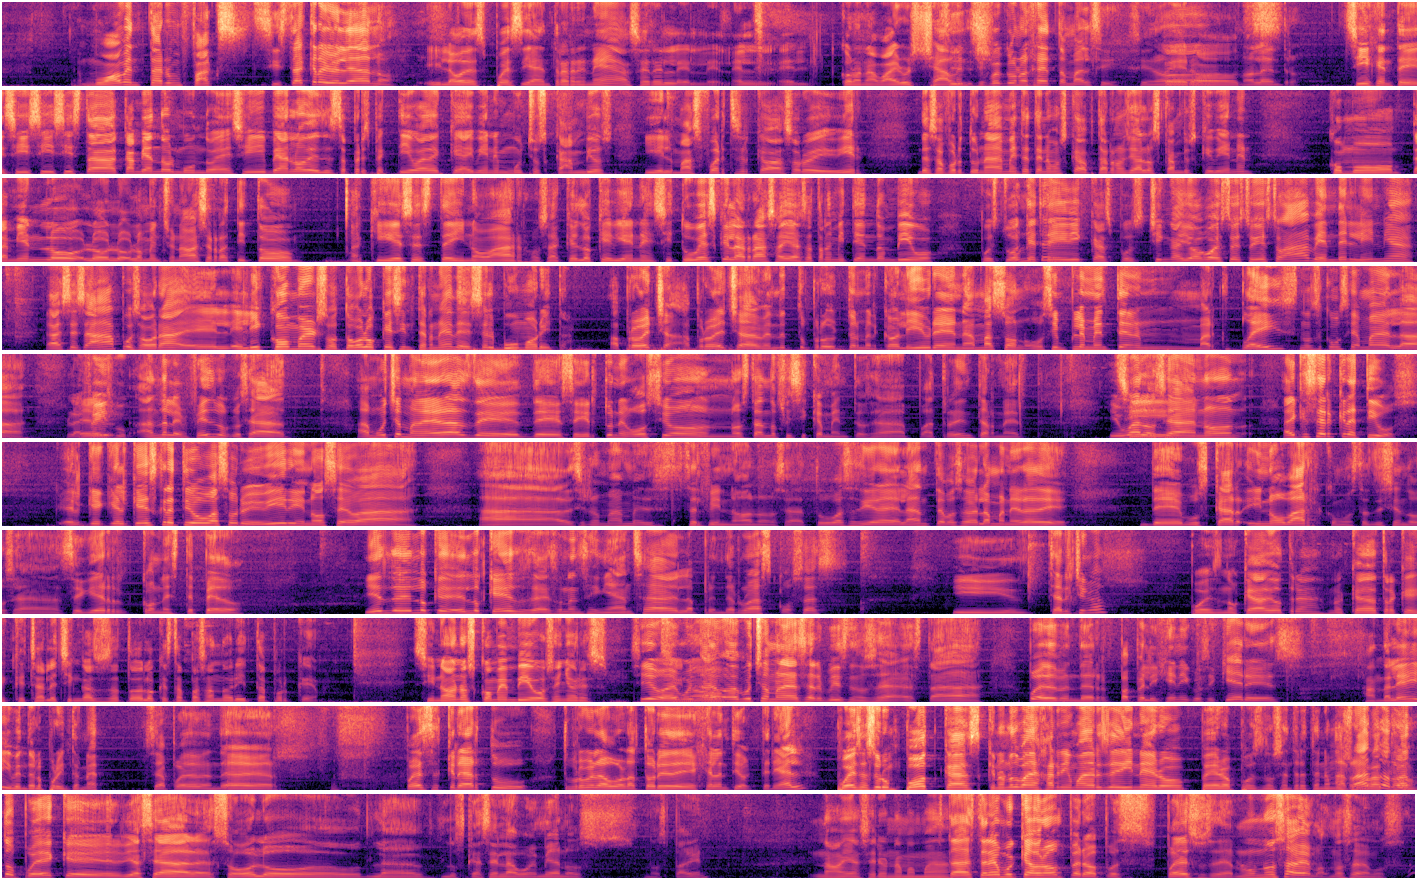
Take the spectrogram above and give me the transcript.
Me voy a aventar un fax. Si está crayoleada, no. Y luego después ya entra René a hacer el, el, el, el- el coronavirus challenge. Si, si fue con hoja de tamal, sí. Si no, Pero- no le entro. Sí, gente, sí, sí, sí está cambiando el mundo, ¿eh? Sí, véanlo desde esta perspectiva de que ahí vienen muchos cambios y el más fuerte es el que va a sobrevivir. Desafortunadamente tenemos que adaptarnos ya a los cambios que vienen. Como también lo, lo, lo, mencionaba hace ratito, aquí es este innovar, o sea, ¿qué es lo que viene? Si tú ves que la raza ya está transmitiendo en vivo, pues tú a qué te dedicas, pues chinga, yo hago esto, esto y esto, ah, vende en línea, haces, ah, pues ahora el e-commerce o todo lo que es internet es el boom ahorita. Aprovecha, aprovecha, vende tu producto en Mercado Libre, en Amazon o simplemente en Marketplace, no sé cómo se llama la... La de el- Facebook. Ándale, en Facebook, o sea, hay muchas maneras de, de seguir tu negocio no estando físicamente, o sea, a través de internet. Igual, Sí. o sea, no hay que ser creativos. El que, el que es creativo va a sobrevivir y no se va a, decir, no mames, este es el fin. No, no, o sea, tú vas a seguir adelante, vas a ver la manera de, de buscar innovar, como estás diciendo, o sea, seguir con este pedo. Y es, es lo que es lo que es, o sea, es una enseñanza el aprender nuevas cosas y echarle chingados. pues no queda de otra, no queda de otra que, que echarle chingazos a todo lo que está pasando ahorita porque si no nos comen vivos, señores. Sí, hay, Si mu- no- hay- hay muchas maneras de hacer business, o sea, está puedes vender papel higiénico si quieres, Ándale y venderlo por internet. o sea, puedes vender uf, puedes crear tu, tu propio laboratorio de gel antibacterial. Puedes hacer un podcast que no nos va a dejar ni madres de dinero, pero pues nos entretenemos A rato, un a rato. rato puede que ya sea Sol o la- los que hacen la bohemia nos, nos paguen. No, ya sería una mamada. Está- estaría muy cabrón, pero pues puede suceder. No, no sabemos, no sabemos.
